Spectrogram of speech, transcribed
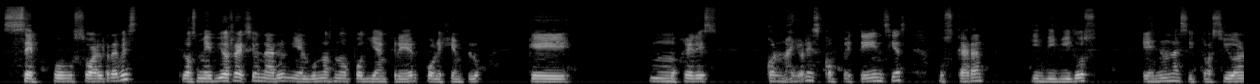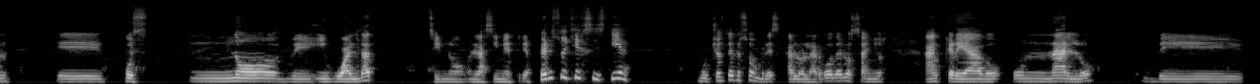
se puso al revés. Los medios reaccionaron y algunos no podían creer, por ejemplo, que mujeres con mayores competencias buscaran individuos en una situación eh, pues no de igualdad, sino la simetría. Pero eso ya existía. Muchos de los hombres a lo largo de los años han creado un halo de,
